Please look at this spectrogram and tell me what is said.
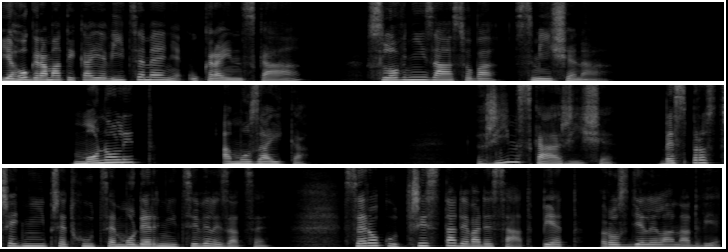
Jeho gramatika je víceméně ukrajinská, slovní zásoba smíšená. Monolit a mozaika. Římská říše, bezprostřední předchůdce moderní civilizace, se roku 395 rozdělila na dvě.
